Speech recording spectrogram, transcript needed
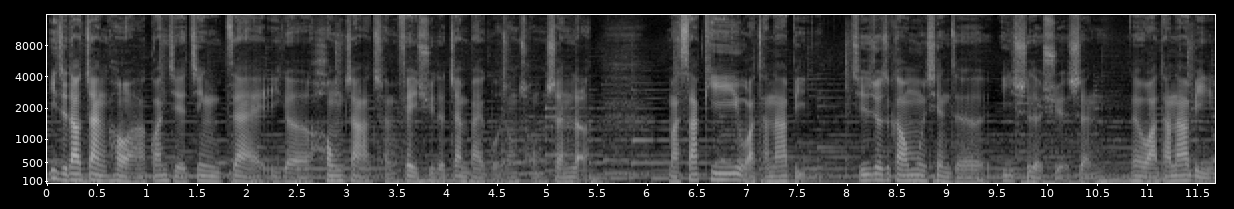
一直到战后啊，关节镜在一个轰炸成废墟的战败国中重生了。Masaki Watanabe 其实就是高木宪则医师的学生。那 Watanabe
